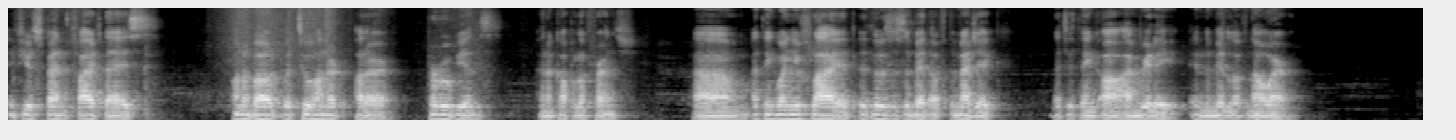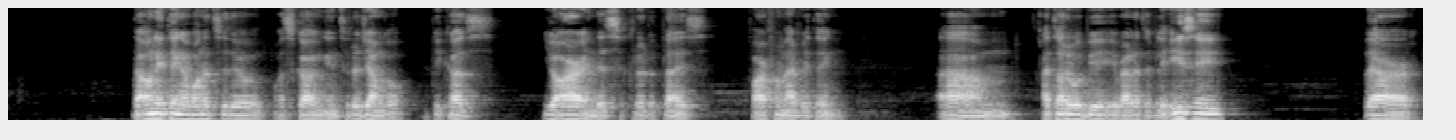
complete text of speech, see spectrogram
if you spend five days on a boat with 200 other Peruvians and a couple of French. Um, I think when you fly, it, it loses a bit of the magic that you think, oh, I'm really in the middle of nowhere. The only thing I wanted to do was going into the jungle because you are in this secluded place, far from everything um, I thought it would be relatively easy. There are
